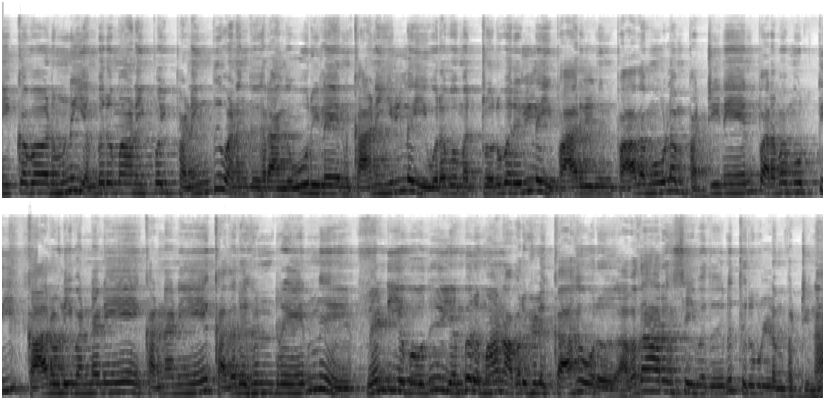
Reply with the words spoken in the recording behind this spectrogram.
நீக்க வேணும்னு எம்பெருமானை போய் பணிந்து வணங்குகிறாங்க. ஊரிலே என் காணி இல்லை உறவு மற்றொருவர் இல்லை. பாரில் நின் பாதமூலம் பற்றினேன் பரமமூர்த்தி. காரொளி வண்ணனே கண்ணனே கதறுகின்றேன்னு வேண்டிய போது எம்பெருமான் அவர்களுக்காக ஒரு அவதாரம் செய்வதுன்னு திருவுள்ளம் பற்றினா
